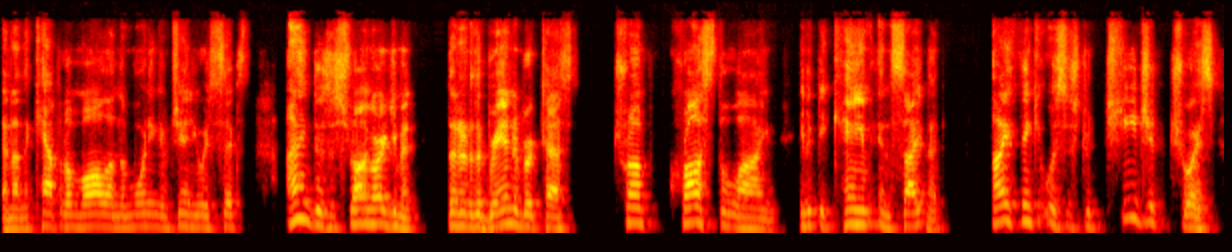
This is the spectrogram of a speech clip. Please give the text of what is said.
and on the Capitol Mall on the morning of January 6th. I think there's a strong argument that under the Brandenburg test, Trump crossed the line and it became incitement. I think it was a strategic choice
